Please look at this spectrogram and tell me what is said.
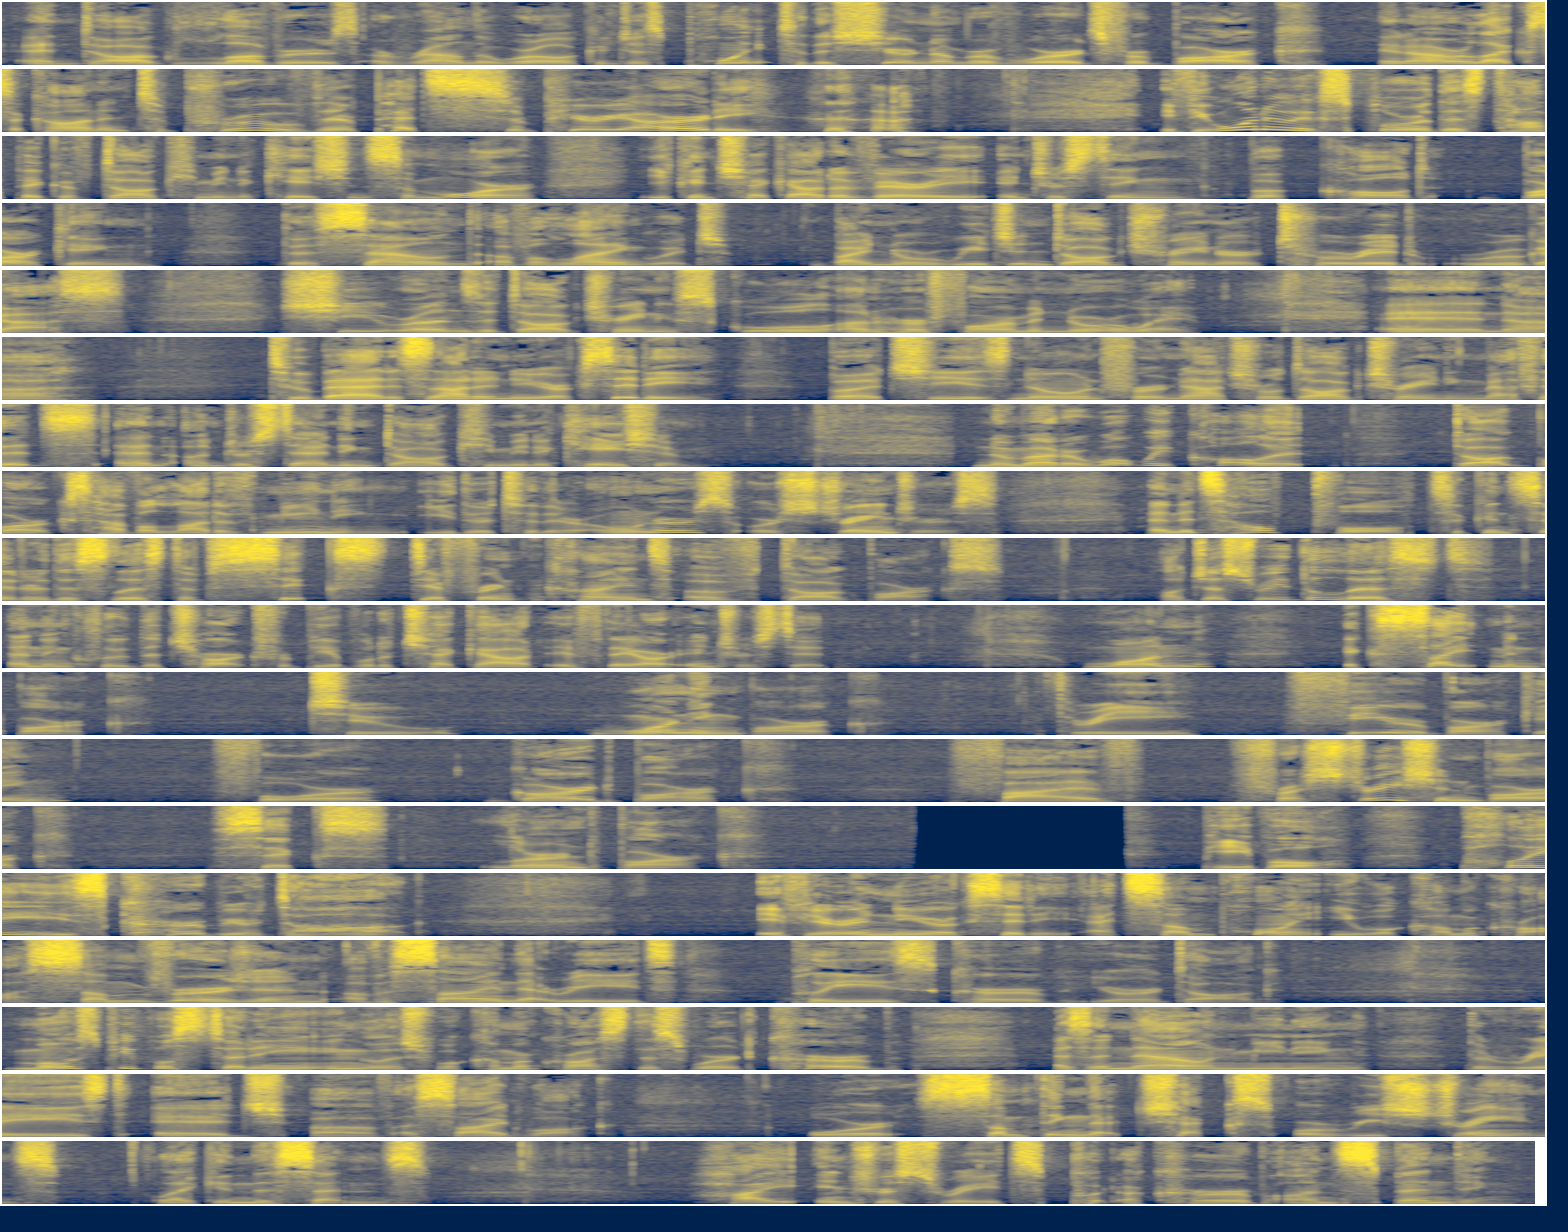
And dog lovers around the world can just point to the sheer number of words for bark in our lexicon and to prove their pet's superiority. if you want to explore this topic of dog communication some more, you can check out a very interesting book called Barking The Sound of a Language by Norwegian dog trainer Turid Rugaas. She runs a dog training school on her farm in Norway. And uh, too bad it's not in New York City, but she is known for natural dog training methods and understanding dog communication. No matter what we call it, dog barks have a lot of meaning, either to their owners or strangers, and it's helpful to consider this list of six different kinds of dog barks. I'll just read the list and include the chart for people to check out if they are interested. 1. Excitement bark. 2. Warning bark. 3. Fear barking. 4 guard bark. 5. Frustration bark. 6. Learned bark. People, please curb your dog. If you're in New York City, at some point you will come across some version of a sign that reads, Please curb your dog. Most people studying English will come across this word curb as a noun meaning the raised edge of a sidewalk, or something that checks or restrains like in this sentence High interest rates put a curb on spending.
